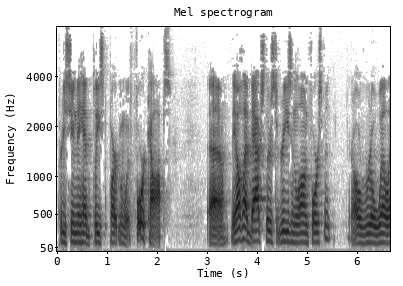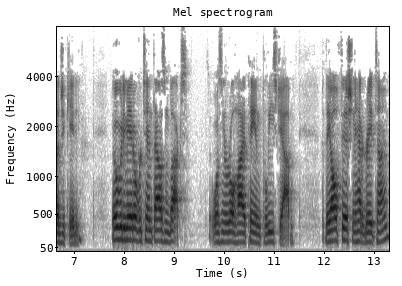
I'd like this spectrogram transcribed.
Pretty soon they had a police department with four cops. Uh, they all had bachelor's degrees in law enforcement. They're all real well educated. Nobody made over 10,000 bucks. It wasn't a real high paying police job. But they all fished and had a great time.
